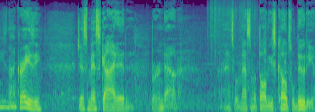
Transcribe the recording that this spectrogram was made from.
He's not crazy. Just misguided and burned out. That's what messing with all these cults will do to you.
